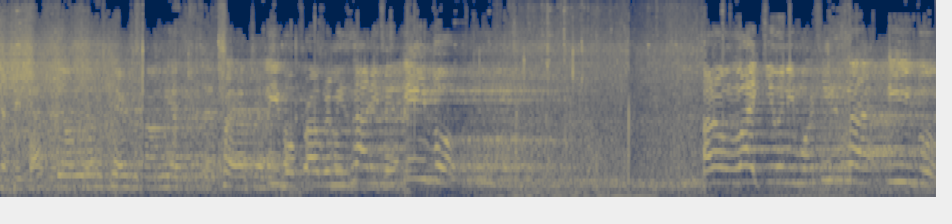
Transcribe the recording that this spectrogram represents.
That's the only one who cares about me as a evil program. He's not even evil. Like you anymore. He's not evil.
